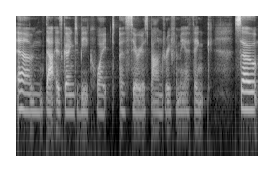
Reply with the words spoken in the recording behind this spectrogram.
um, that is going to be quite a serious boundary for me, I think. So,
